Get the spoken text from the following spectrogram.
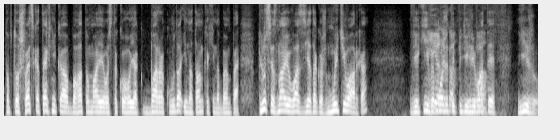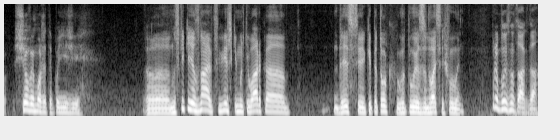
Тобто шведська техніка багато має ось такого, як Баракуда і на танках, і на БМП. Плюс я знаю, у вас є також мультиварка, в якій ви Є можете така, підігрівати їжу. Що ви можете по їжі? Е, наскільки я знаю, в цивішки мультиварка десь кипяток готує за 20 хвилин. Приблизно так, так. Да.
